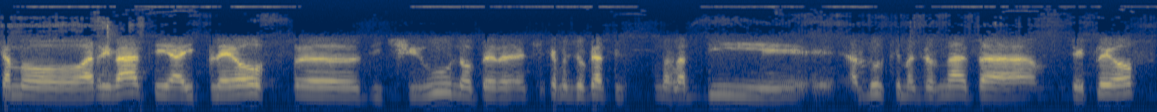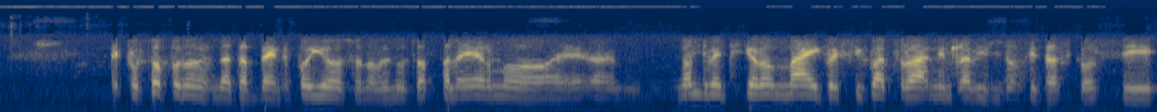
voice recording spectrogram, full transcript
siamo arrivati ai playoff eh, di C1, per, ci siamo giocati alla B all'ultima giornata dei playoff e purtroppo non è andata bene. Poi io sono venuto a Palermo e eh, non dimenticherò mai questi quattro anni meravigliosi trascorsi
